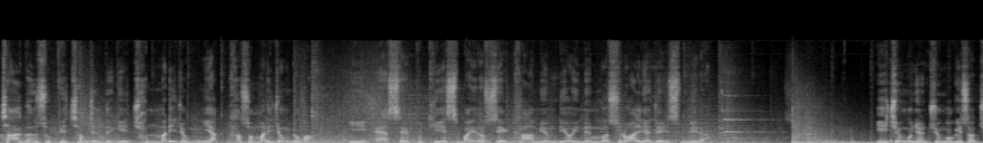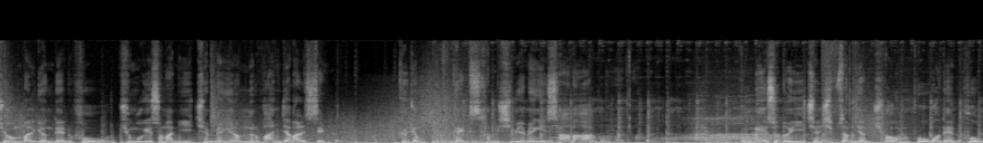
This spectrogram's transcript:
작은 소피 참진드기 천 마리 중 약 다섯 마리 정도가 이 SFTS 바이러스에 감염되어 있는 것으로 알려져 있습니다. 2009년 중국에서 처음 발견된 후 중국에서만 2,000명이 넘는 환자 발생. 그중 130여 명이 사망하고 국내에서도 2013년 처음 보고된 후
